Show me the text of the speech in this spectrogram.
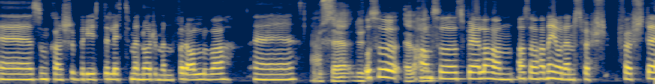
Eh, som kanskje bryter litt med normen for alver. Eh, og så Er han- som spiller han altså Han er jo den første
